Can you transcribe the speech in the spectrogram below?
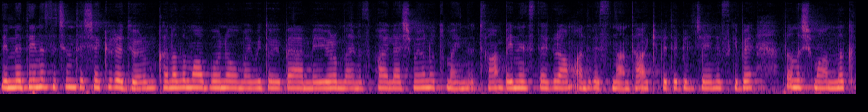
Dinlediğiniz için teşekkür ediyorum. Kanalıma abone olmayı, videoyu beğenmeyi, yorumlarınızı paylaşmayı unutmayın lütfen. Beni Instagram adresinden takip edebileceğiniz gibi danışmanlık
